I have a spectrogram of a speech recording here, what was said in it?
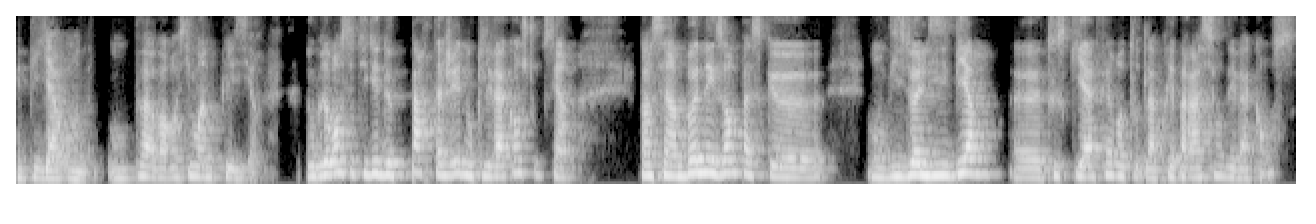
Et puis, y a, on, peut avoir aussi moins de plaisir. Donc, vraiment, cette idée de partager. Donc, les vacances, je trouve que c'est C'est un bon exemple parce que on visualise bien euh, tout ce qu'il y a à faire autour de la préparation des vacances.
